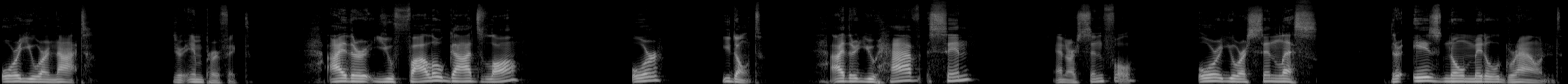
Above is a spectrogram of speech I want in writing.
or you are not. You're imperfect. Either you follow God's law or you don't. Either you have sin and are sinful, or you are sinless. There is no middle ground,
